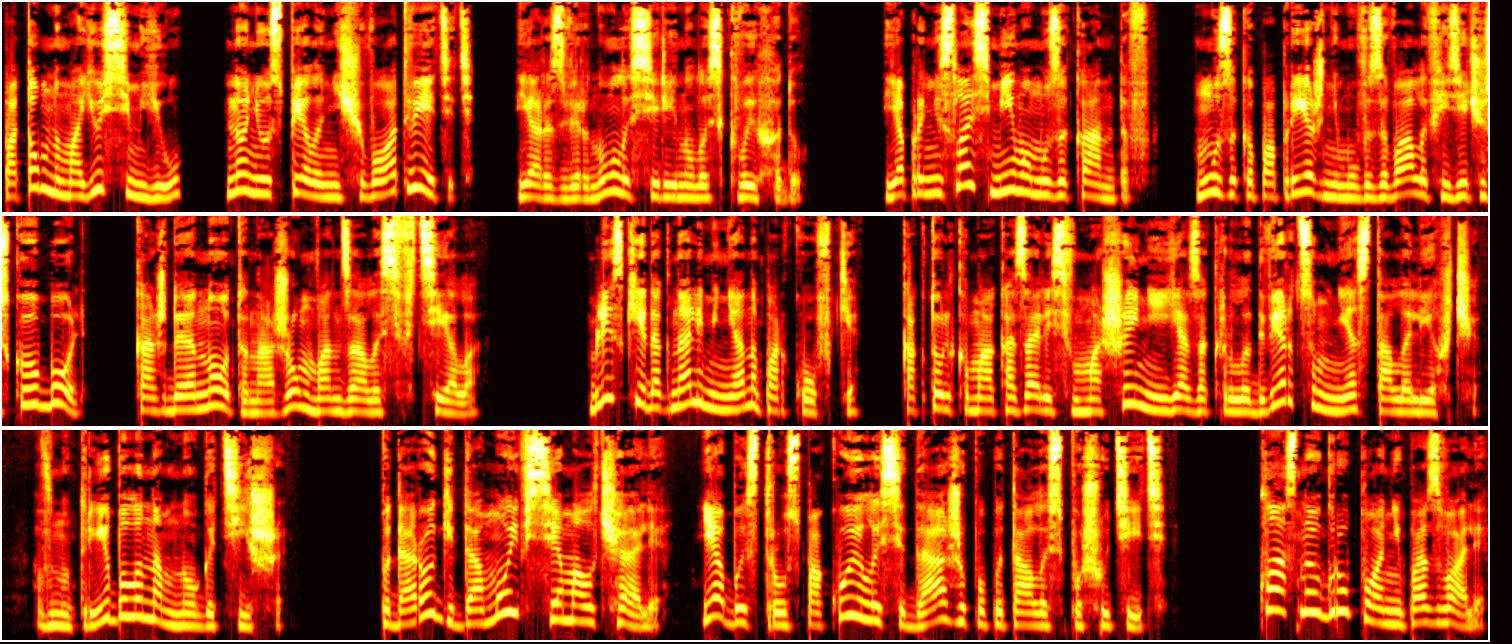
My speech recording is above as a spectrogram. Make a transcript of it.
потом на мою семью, но не успела ничего ответить. Я развернулась и ринулась к выходу. Я пронеслась мимо музыкантов. Музыка по-прежнему вызывала физическую боль. Каждая нота ножом вонзалась в тело. Близкие догнали меня на парковке. Как только мы оказались в машине и я закрыла дверцу, мне стало легче. Внутри было намного тише. По дороге домой все молчали. Я быстро успокоилась и даже попыталась пошутить. Классную группу они позвали.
